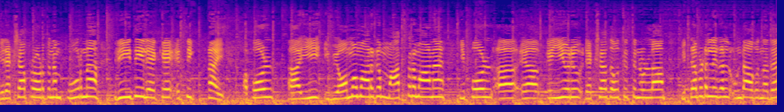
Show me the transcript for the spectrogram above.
ഈ രക്ഷാപ്രവർത്തനം പൂർണ രീതിയിലേക്ക് എത്തിക്കാനായി. അപ്പോൾ ഈ വ്യോമമാർഗം മാത്രമാണ് ഇപ്പോൾ ഈ ഒരു രക്ഷാദൗത്യത്തിനുള്ള ഇടപെടലുകൾ ഉണ്ടാകുന്നത്.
